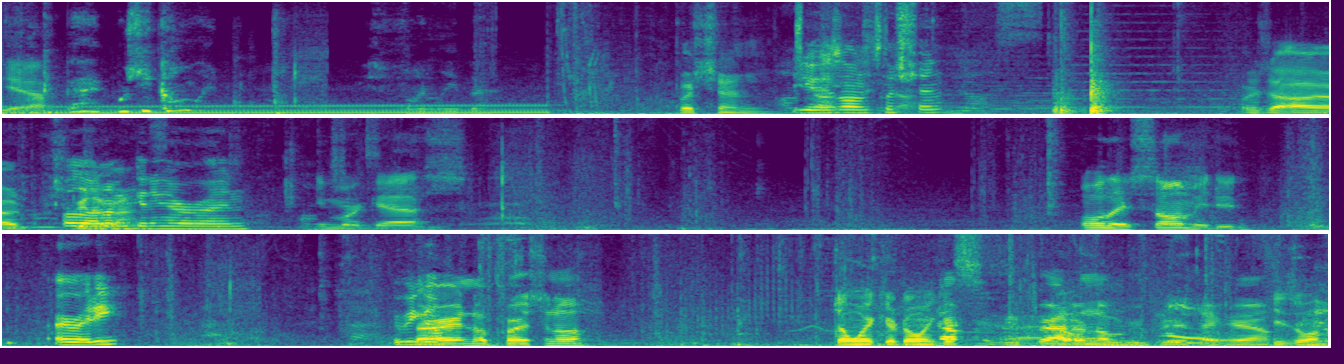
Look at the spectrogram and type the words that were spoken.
Yeah. Back. Where's he going? He's finally back. Pushing. You guys want to push in? Where's the, uh, Hold on, I'm around? getting a Rein. Need more gas. Oh, they saw me, dude. Alright, ready? Here we Zarya, go. no personal. Don't wake her. Don't wake her. Reaper, I don't know if Reaper's right here. He's the one.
